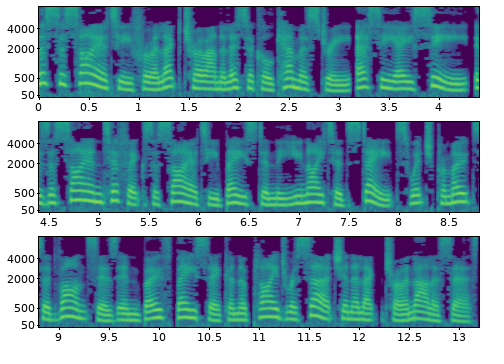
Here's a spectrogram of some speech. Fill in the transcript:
The Society for Electroanalytical Chemistry is a scientific society based in the United States which promotes advances in both basic and applied research in electroanalysis.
